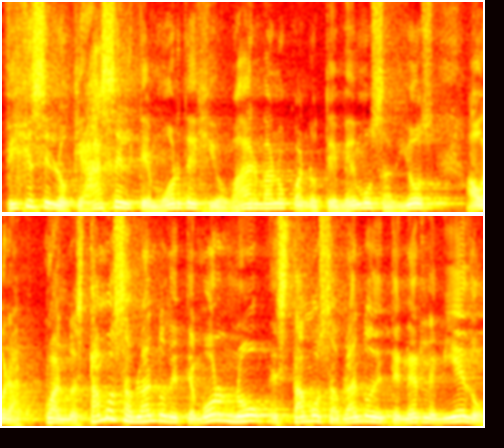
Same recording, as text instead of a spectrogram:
Fíjese lo que hace el temor de Jehová, hermano, cuando tememos a Dios. Ahora, cuando estamos hablando de temor, no estamos hablando de tenerle miedo.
